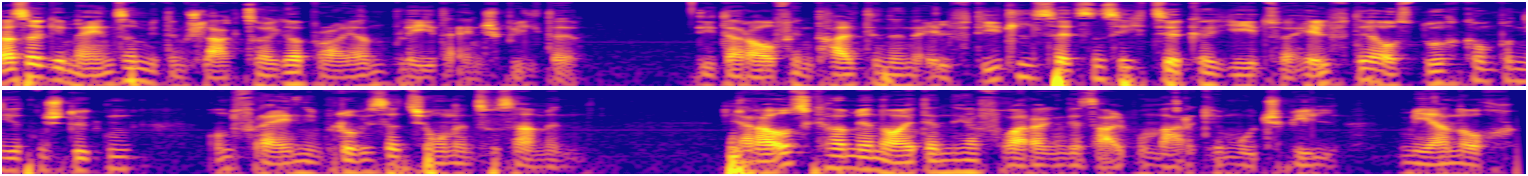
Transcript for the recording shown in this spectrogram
das er gemeinsam mit dem Schlagzeuger Brian Blade einspielte. Die darauf enthaltenen elf Titel setzen sich circa je zur Hälfte aus durchkomponierten Stücken und freien Improvisationen zusammen. Heraus kam erneut ein hervorragendes Album Marke Mutspiel, mehr noch,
